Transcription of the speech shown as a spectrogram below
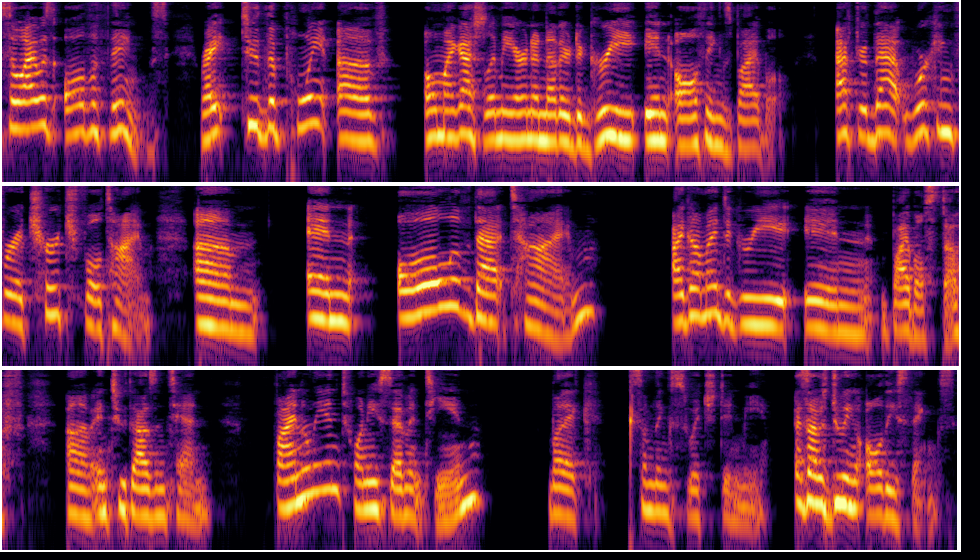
so I was all the things, right? To the point of, oh my gosh, let me earn another degree in all things Bible. After that, working for a church full time. Um and all of that time, I got my degree in Bible stuff um, in 2010. Finally, in 2017, like something switched in me as I was doing all these things.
